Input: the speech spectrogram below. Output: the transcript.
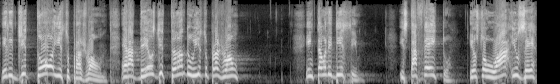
Ele ditou isso para João. Era Deus ditando isso para João. Então ele disse: Está feito. Eu sou o A e o Z.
